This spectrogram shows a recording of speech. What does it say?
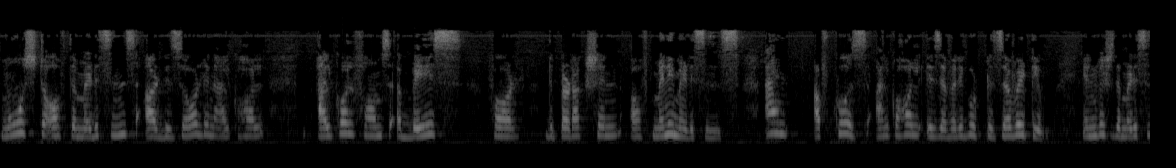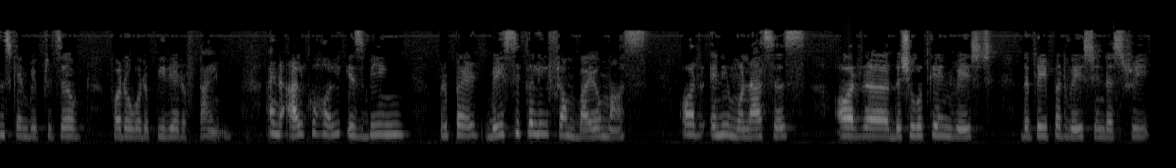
Most of the medicines are dissolved in alcohol. Alcohol forms a base for the production of many medicines. And of course, alcohol is a very good preservative in which the medicines can be preserved for over a period of time. And alcohol is being prepared basically from biomass or any molasses or uh, the sugarcane waste, the paper waste industry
